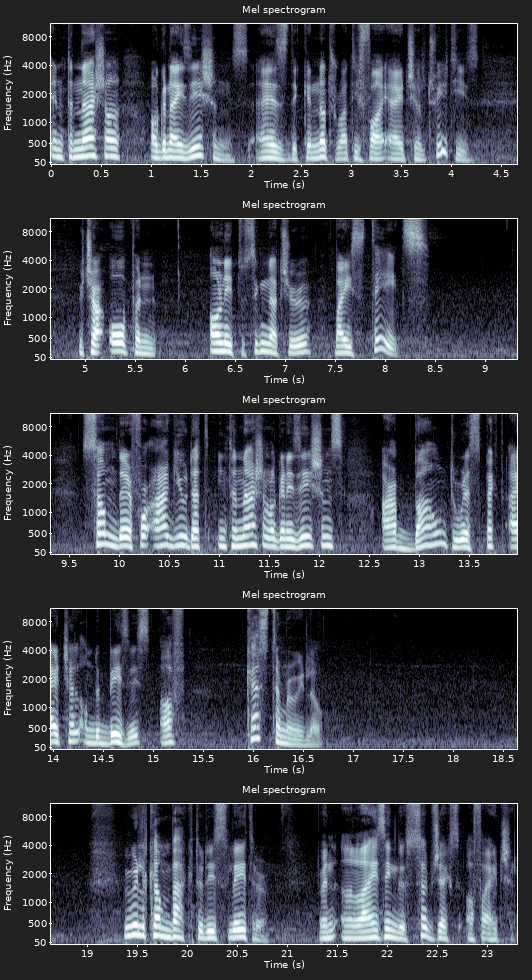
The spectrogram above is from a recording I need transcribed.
international organizations as they cannot ratify IHL treaties, which are open only to signature by states. Some therefore argue that international organizations are bound to respect IHL on the basis of customary law. We will come back to this later when analyzing the subjects of IHL.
